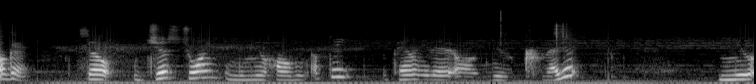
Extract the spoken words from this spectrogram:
Okay, so just joined in the new Halloween update. Apparently there are new credits, new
